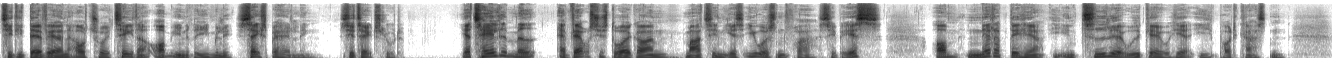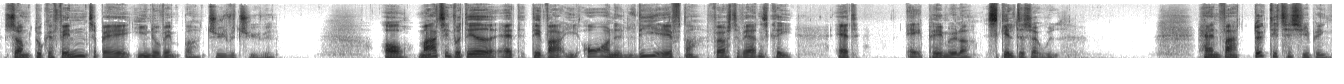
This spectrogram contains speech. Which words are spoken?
til de daværende autoriteter om en rimelig sagsbehandling. Citat slut. Jeg talte med erhvervshistorikeren Martin Jes Iversen fra CBS om netop det her i en tidligere udgave her i podcasten, som du kan finde tilbage i november 2020. Og Martin vurderede, at det var i årene lige efter 1. verdenskrig, at AP Møller skilte sig ud. Han var dygtig til shipping,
